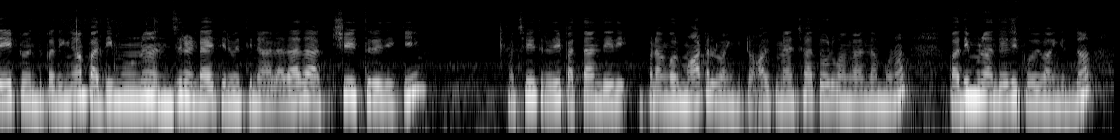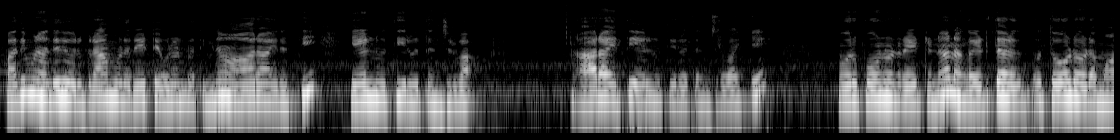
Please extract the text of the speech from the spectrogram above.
டேட் வந்து பார்த்திங்கன்னா பதிமூணு அஞ்சு ரெண்டாயிரத்தி இருபத்தி நாலு. அதாவது அக்ஷய திருதிக்கு அச்சய திருதி பத்தாந்தேதி அப்போ நாங்கள் ஒரு மாட்டல் வாங்கிட்டோம். அதுக்கு மேட்சாக தோடு வாங்கலாம் தான் போனோம். பதிமூணாந்தேதி போய் வாங்கியிருந்தோம். பதிமூணாந்தேதி ஒரு கிராமோட ரேட் எவ்வளோன்னு பார்த்தீங்கன்னா ஆறாயிரத்தி எழுநூற்றி இருபத்தஞ்சி ரூபா. ஆறாயிரத்தி எழுநூற்றி இருபத்தஞ்சி ரூபாய்க்கு ஒரு பவுனோட ரேட்டுனா நாங்கள் எடுத்த தோடோட மா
